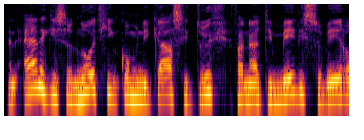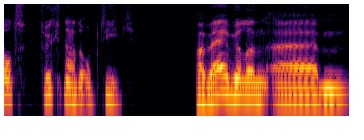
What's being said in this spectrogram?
En eigenlijk is er nooit geen communicatie terug vanuit die medische wereld terug naar de optiek. Wat wij willen uh,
